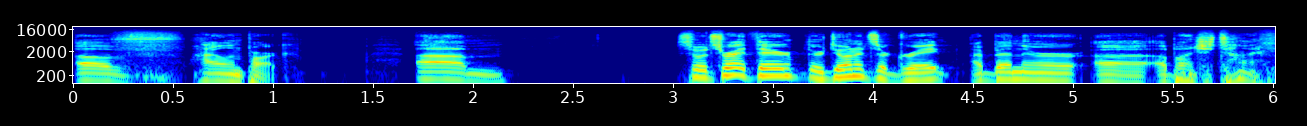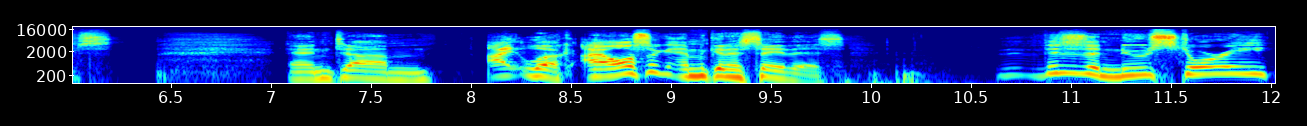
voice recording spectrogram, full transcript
of Highland Park. Um, so it's right there. Their donuts are great. I've been there uh, a bunch of times. And um, I look. I also am going to say this. This is a news story.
